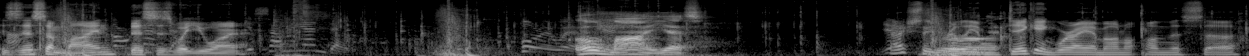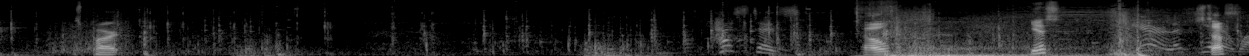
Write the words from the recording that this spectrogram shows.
Is this a mine? This is what you want. Yasamiende. Fore guarda. Oh my, yes. I actually really am digging where I am on on this uh this part. Oh, Yes? Stuff. hear.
